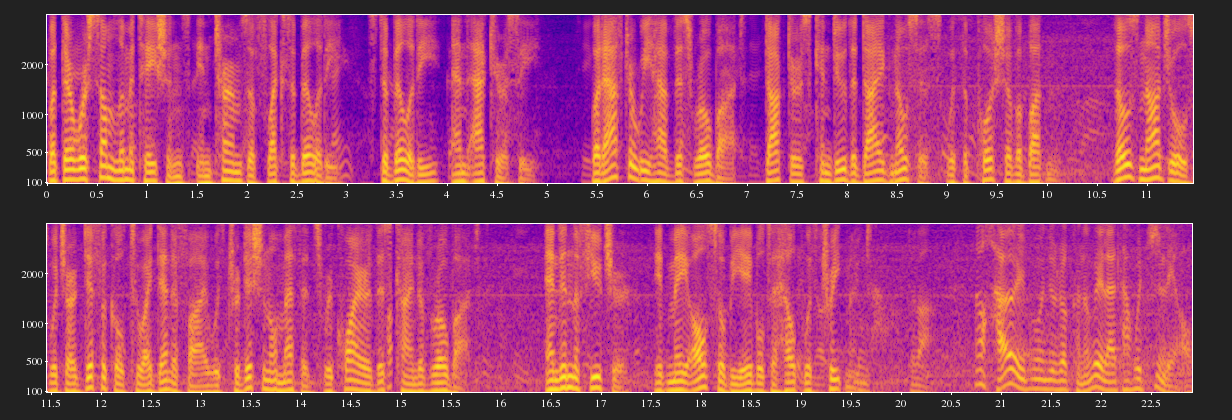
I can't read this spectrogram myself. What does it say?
But there were some limitations in terms of flexibility, stability, and accuracy. But after we have this robot, doctors can do the diagnosis with the push of a button. Those nodules which are difficult to identify with traditional methods require this kind of robot. And in the future, it may also be able to help with treatment. 它，对吧？然后还有一部分就是说，可能未来它会治疗。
